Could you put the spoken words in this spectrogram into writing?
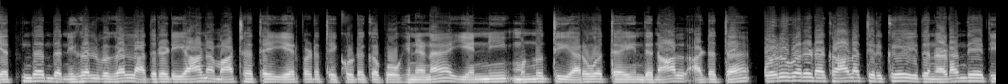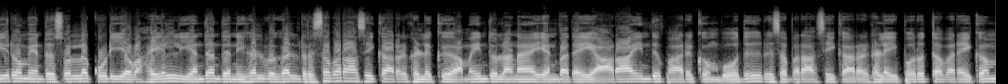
எந்தெந்த நிகழ்வுகள் அதிரடியான மாற்றத்தை ஏற்படுத்தி கொடுக்க போகின்றன எண்ணி முன்னூத்தி அறுபத்தி ஐந்து நாள் அடுத்த ஒரு வருட காலத்திற்கு இது நடந்தே தீரும் என்று சொல்லக்கூடிய வகையில் எந்தெந்த நிகழ்வுகள் ரிசவராசிக்காரர்களுக்கு அமைந்துள்ளன என்பதை ஆராய்ந்து இருக்கும் போது ரிஷபராசிக்காரர்களை பொறுத்த வரைக்கும்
